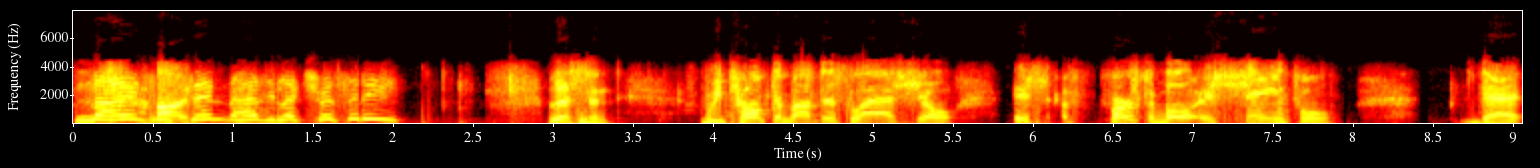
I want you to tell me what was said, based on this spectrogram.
Nine percent has electricity. Listen, we talked about this last show. It's first of all, it's shameful that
